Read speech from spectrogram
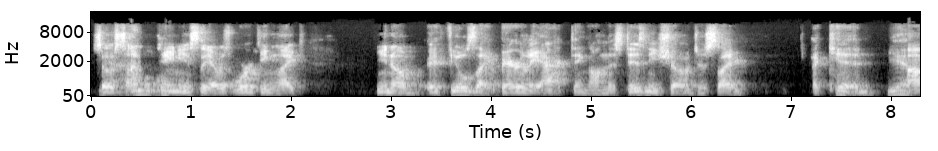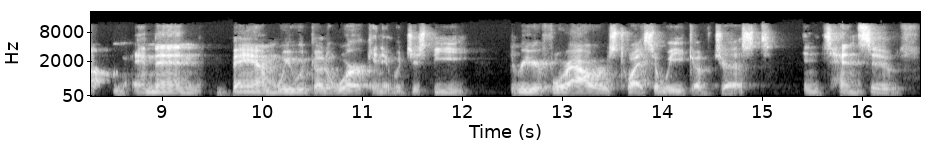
So yeah. simultaneously I was working like you know, it feels like barely acting on this Disney show just like a kid. Yeah. Um, and then bam, we would go to work and it would just be three or four hours twice a week of just intensive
